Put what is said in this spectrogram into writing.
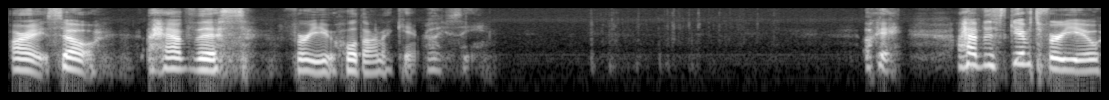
All right, so I have this for you. Hold on, I can't really see. Okay, I have this gift for you.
